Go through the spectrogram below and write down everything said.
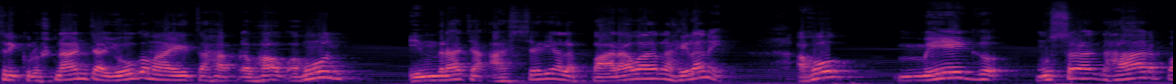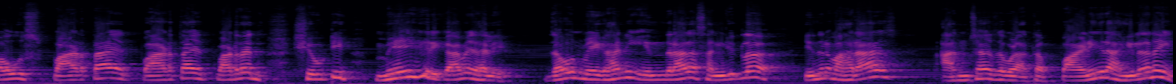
श्रीकृष्णांच्या योगमायेचा हा प्रभाव पाहून इंद्राच्या आश्चर्याला पारावार राहिला नाही. अहो मेघ मुसळधार पाऊस पाडतायत पाडतायत पाडतायत. शेवटी मेघ रिकामे झाले. जाऊन मेघाने इंद्राला सांगितलं इंद्र महाराज आमच्याजवळ आता पाणी राहिलं नाही.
